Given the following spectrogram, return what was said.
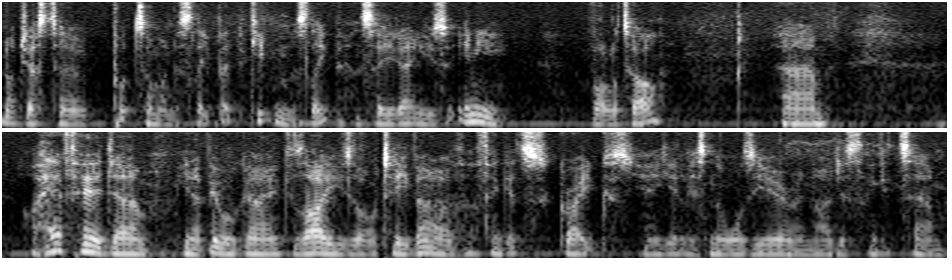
not just to put someone to sleep, but to keep them asleep, and so you don't use any volatile. Um, I have heard, um, you know, people going because I use a lot of Tiva. I think it's great because you, know, you get less nausea, and I just think it's um,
